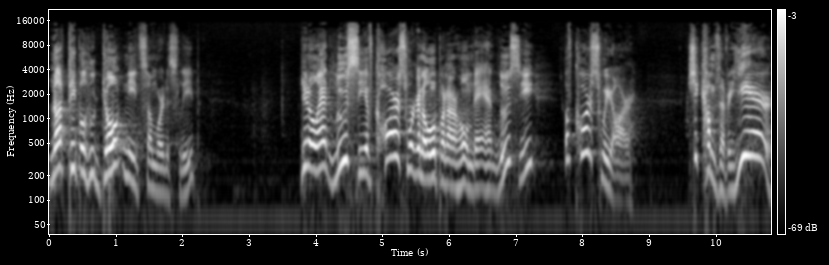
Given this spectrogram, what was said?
Not people who don't need somewhere to sleep. You know, Aunt Lucy, of course we're going to open our home to Aunt Lucy. Of course we are. She comes every year.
